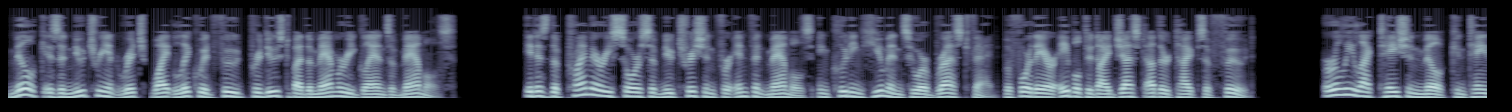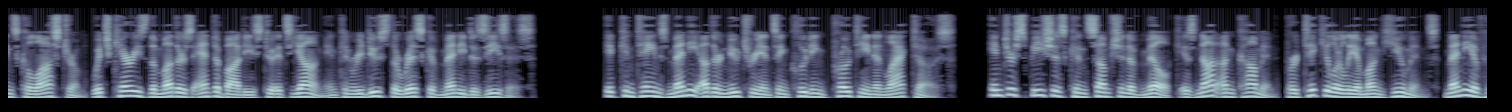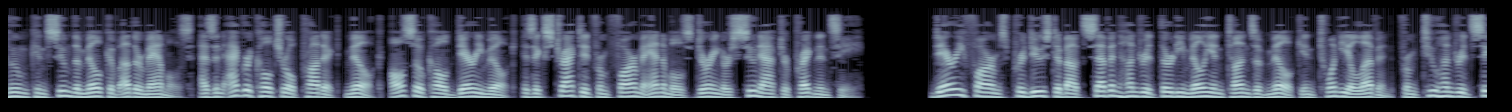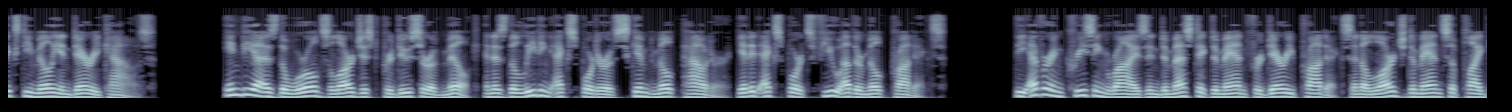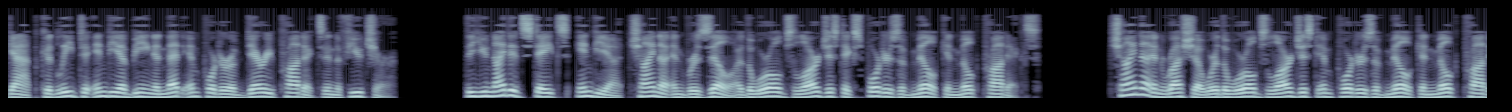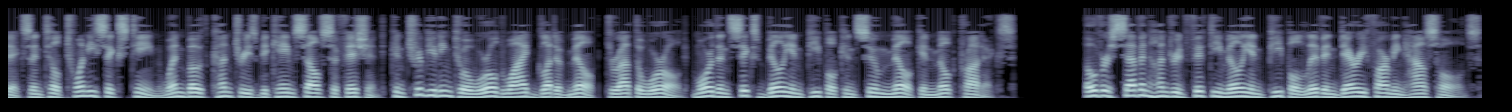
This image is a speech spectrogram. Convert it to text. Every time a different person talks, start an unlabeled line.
Milk is a nutrient-rich, white liquid food produced by the mammary glands of mammals. It is the primary source of nutrition for infant mammals including humans who are breastfed before they are able to digest other types of food. Early lactation milk contains colostrum, which carries the mother's antibodies to its young and can reduce the risk of many diseases. It contains many other nutrients including protein and lactose. Interspecies consumption of milk is not uncommon, particularly among humans, many of whom consume the milk of other mammals. As an agricultural product, milk, also called dairy milk, is extracted from farm animals during or soon after pregnancy. Dairy farms produced about 730 million tons of milk in 2011, from 260 million dairy cows. India is the world's largest producer of milk, and is the leading exporter of skimmed milk powder, yet it exports few other milk products. The ever-increasing rise in domestic demand for dairy products and a large demand-supply gap could lead to India being a net importer of dairy products in the future. The United States, India, China and Brazil are the world's largest exporters of milk and milk products. China and Russia were the world's largest importers of milk and milk products until 2016 when both countries became self-sufficient, contributing to a worldwide glut of milk. Throughout the world, more than 6 billion people consume milk and milk products. Over 750 million people live in dairy farming households.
